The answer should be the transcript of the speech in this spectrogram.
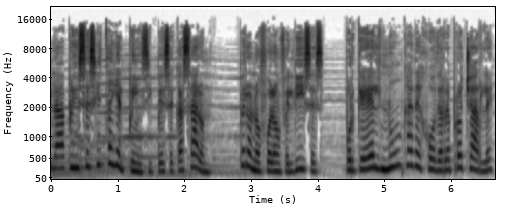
La princesita y el príncipe se casaron, pero no fueron felices, porque él nunca dejó de reprocharle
